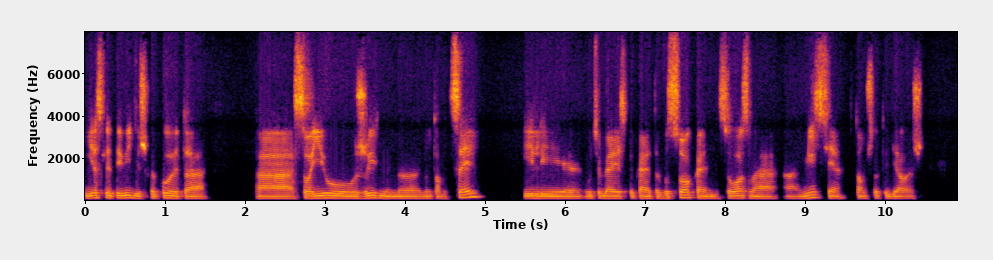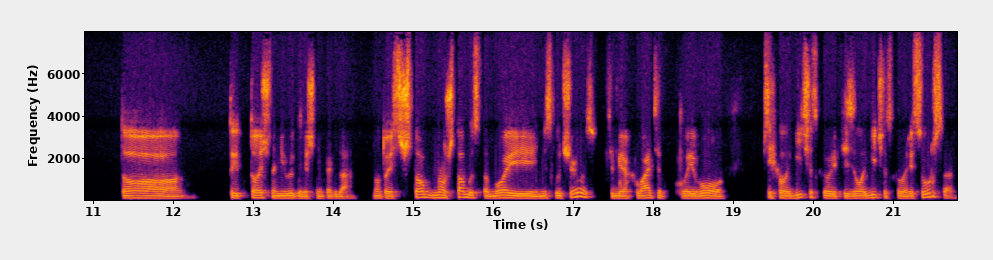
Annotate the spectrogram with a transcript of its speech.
если ты видишь какую-то а, свою жизненную ну, там, цель, или у тебя есть какая-то высокая, амбициозная а, миссия в том, что ты делаешь, то ты точно не выгоришь никогда. Ну, то есть, что, ну, что бы с тобой ни случилось, тебе хватит твоего психологического и физиологического ресурса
